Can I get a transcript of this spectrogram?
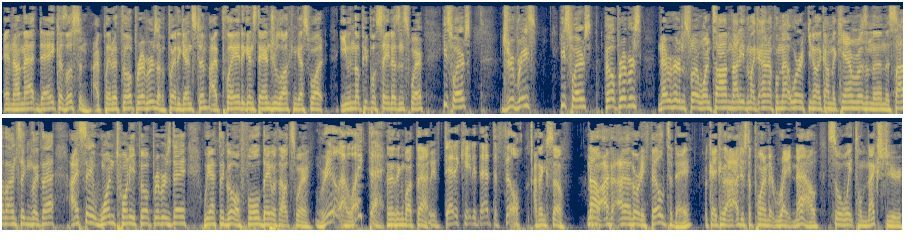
And on that day, because listen, I played with Philip Rivers. I've played against him. I played against Andrew Luck, and guess what? Even though people say he doesn't swear, he swears. Drew Brees, he swears. Philip Rivers, never heard him swear one time. Not even like NFL Network, you know, like on the cameras and the, and the sideline things like that. I say 120 Philip Rivers Day. We have to go a full day without swearing. really, I like that. Anything about that? We've dedicated that to Phil. I think so. Now, I've, I've already failed today, okay, because I I just appointed it right now, so we'll wait till next year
